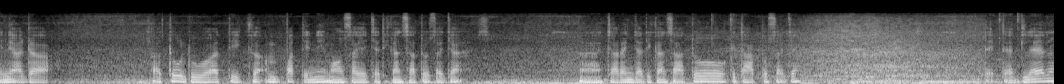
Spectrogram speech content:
Ini ada satu dua tiga empat ini mau saya jadikan satu saja nah cara menjadikan satu kita hapus saja. Delete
